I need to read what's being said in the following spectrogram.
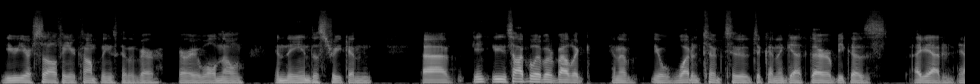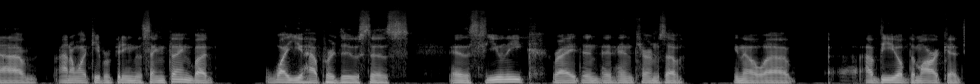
you yourself and your company is kind of very very well known in the industry. Can uh, can you talk a little bit about like kind of you know what it took to to kind of get there? Because again, um, I don't want to keep repeating the same thing, but what you have produced is is unique, right? In in, in terms of you know uh, a view of the market.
